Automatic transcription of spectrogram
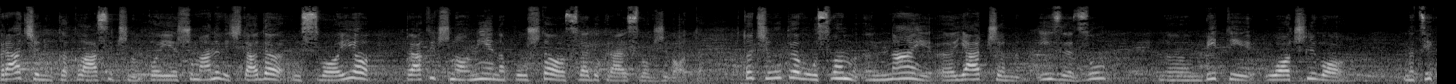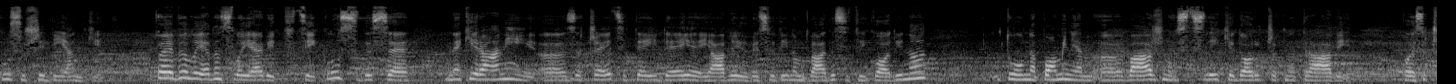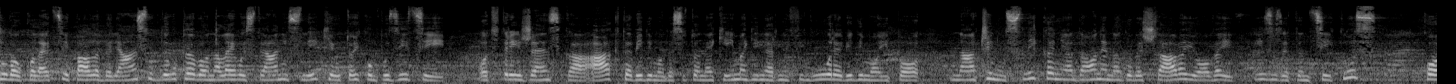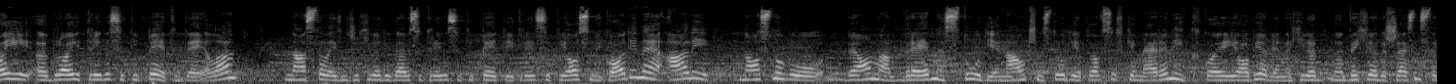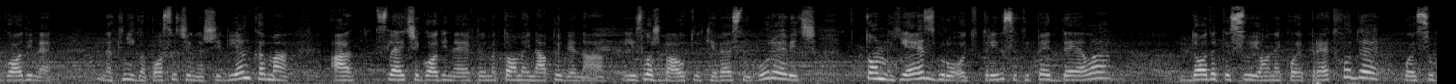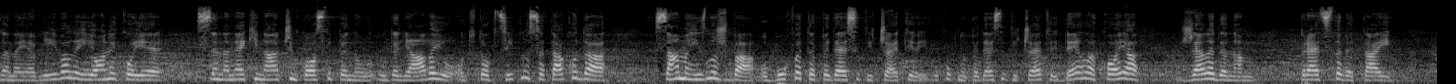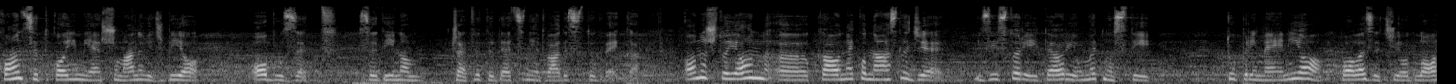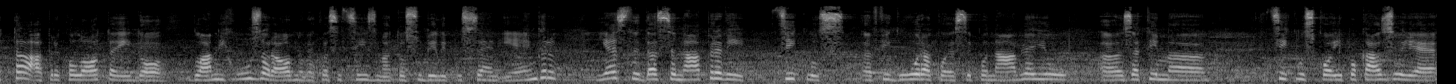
vraćanju ka klasičnom koji je Šumanović tada usvojio praktično nije napuštao sve do kraja svog života. To će upravo u svom najjačem izrazu e, biti uočljivo na ciklusu Šidijanki. To je bilo jedan slojevit ciklus gde se neki raniji e, začeci te ideje javljaju već sredinom 20. godina. Tu napominjem e, važnost slike Doručak na travi koja se čuva u kolekciji Pavla Beljanskog, gde upravo na levoj strani slike u toj kompoziciji od tri ženska akta, vidimo da su to neke imaginarne figure, vidimo i po načinu slikanja da one nagoveštavaju ovaj izuzetan ciklus koji e, broji 35 dela, nastala između 1935. i 38. godine, ali na osnovu veoma vredne studije, naučne studije profesorske Merenik, koja je objavljena 2016. godine na knjiga posvećena Šidijankama, a sledeće godine je prema tome i napravljena izložba autorke Vesne Burojević. Tom jezgru od 35 dela dodate su i one koje prethode, koje su ga najavljivale i one koje se na neki način postepeno udaljavaju od tog ciklusa, tako da sama izložba obuhvata 54, ukupno 54 dela koja žele da nam predstave taj koncept kojim je Šumanović bio obuzet sredinom četvrte decenije 20. veka. Ono što je on e, kao neko nasledđe iz istorije i teorije umetnosti tu primenio, polazeći od Lota, a preko Lota i do glavnih uzora obnove klasicizma, to su bili Poussin i Engr, jeste da se napravi ciklus e, figura koje se ponavljaju, e, zatim ciklus koji pokazuje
